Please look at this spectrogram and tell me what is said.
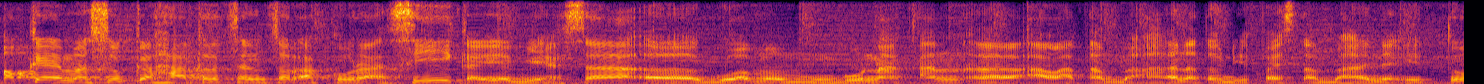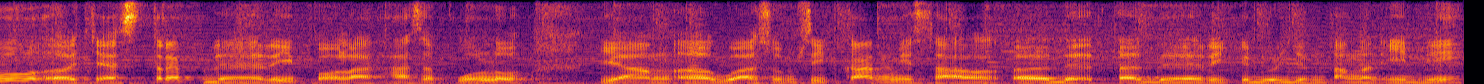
Oke, masuk ke heart rate sensor akurasi kayak biasa uh, eh, gue menggunakan uh, alat tambahan atau device tambahan yaitu uh, chest strap dari Polar H10 yang uh, gue asumsikan misal uh, data dari kedua jam tangan ini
